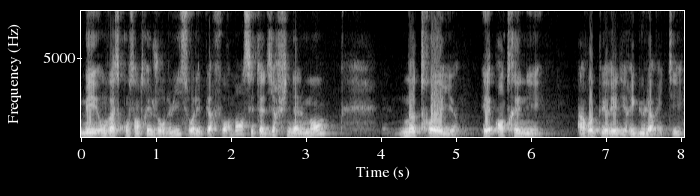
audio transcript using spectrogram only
mais on va se concentrer aujourd'hui sur les performances, c'est-à-dire finalement, notre œil est entraîné à repérer des régularités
